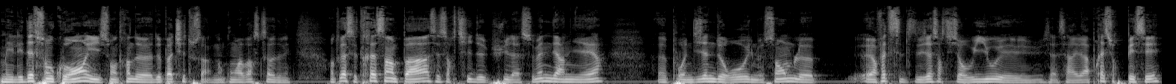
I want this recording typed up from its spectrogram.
Mais les devs sont au courant et ils sont en train de, patcher tout ça, donc on va voir ce que ça va donner. En tout cas c'est très sympa, c'est sorti depuis la semaine dernière, euh, pour une dizaine d'euros il me semble. en fait c'était déjà sorti sur Wii U et ça, ça arrive après sur PC,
